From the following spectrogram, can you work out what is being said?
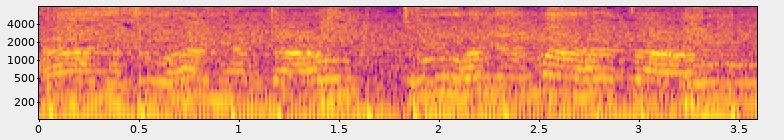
Hanya Tuhan yang tahu, Tuhan yang maha tahu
